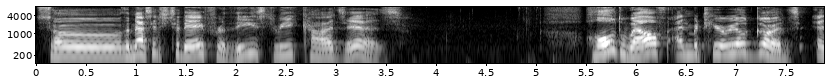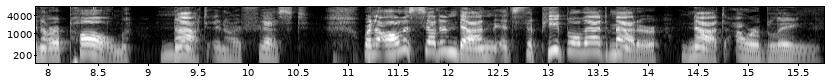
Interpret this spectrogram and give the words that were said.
So the message today for these three cards is hold wealth and material goods in our palm, not in our fist. When all is said and done, it's the people that matter, not our bling.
